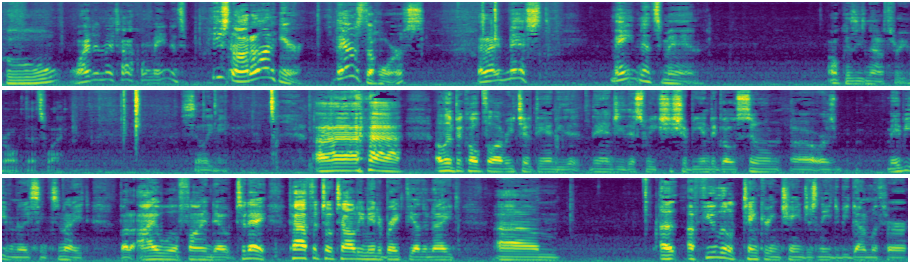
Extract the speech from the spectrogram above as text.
who, why didn't I talk about Maintenance? He's not on here. There's the horse that I missed. Maintenance man. Oh, because he's not a three-year-old. That's why. Silly me. Uh, Olympic hopeful. I'll reach out to Andy, to Angie this week. She should be in to go soon, uh, or maybe even racing tonight. But I will find out today. Path of Totality made a break the other night. Um, a, a, few little tinkering changes need to be done with her.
